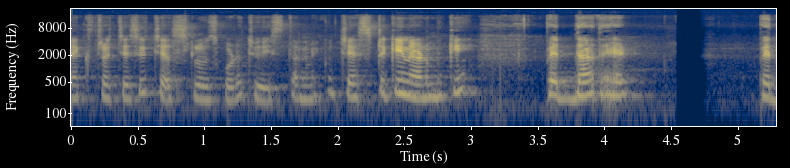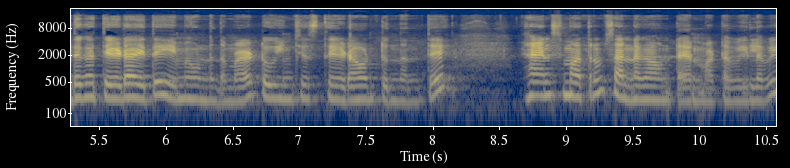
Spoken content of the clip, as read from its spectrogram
నెక్స్ట్ వచ్చేసి చెస్ట్ లూజ్ కూడా చూపిస్తాను మీకు. చెస్ట్కి నడుముకి పెద్ద పెద్దగా తేడా అయితే ఏమీ ఉండదు అన్నమాట టూ ఇంచెస్ తేడా ఉంటుందంతే. హ్యాండ్స్ మాత్రం సన్నగా ఉంటాయి అన్నమాట వీళ్ళవి.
